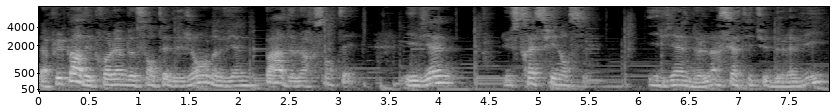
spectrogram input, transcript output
la plupart des problèmes de santé des gens ne viennent pas de leur santé. Ils viennent du stress financier. Ils viennent de l'incertitude de la vie.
